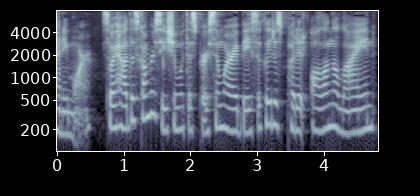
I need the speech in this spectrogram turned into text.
anymore. So I had this conversation with this person where I basically just put it all on the line.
